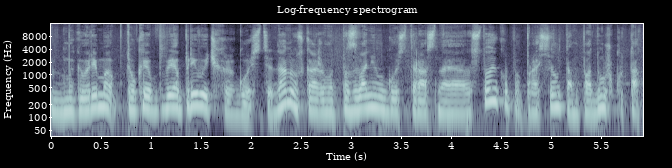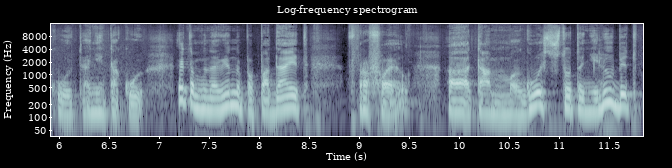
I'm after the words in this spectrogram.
мы говорим о, только о привычках гостя. Да? Ну, скажем, вот позвонил гость раз на стойку, попросил там подушку такую-то, а не такую. Это мгновенно попадает в профайл. А, там гость что-то не любит,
